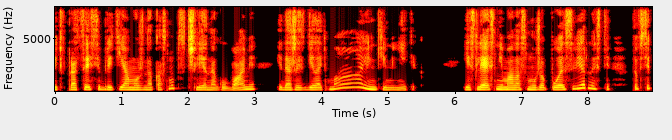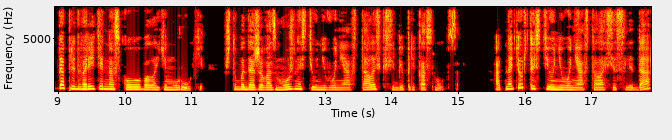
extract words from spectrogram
ведь в процессе бритья можно коснуться члена губами и даже сделать маленький минетик. Если я снимала с мужа пояс верности, то всегда предварительно сковывала ему руки, чтобы даже возможности у него не осталось к себе прикоснуться. От натертости у него не осталось и следа,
